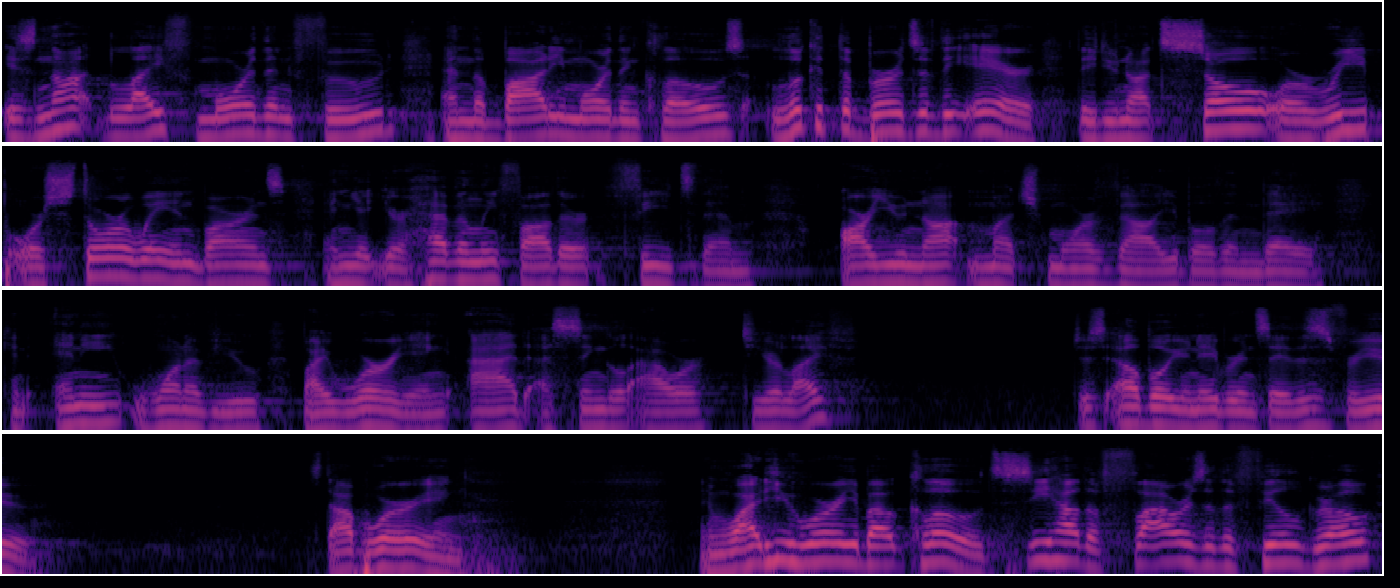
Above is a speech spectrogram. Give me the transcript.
Is not life more than food, and the body more than clothes? Look at the birds of the air. They do not sow or reap or store away in barns, and yet your heavenly Father feeds them. Are you not much more valuable than they? Can any one of you, by worrying, add a single hour to your life? Just elbow your neighbor and say, This is for you. Stop worrying. And why do you worry about clothes? See how the flowers of the field grow?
